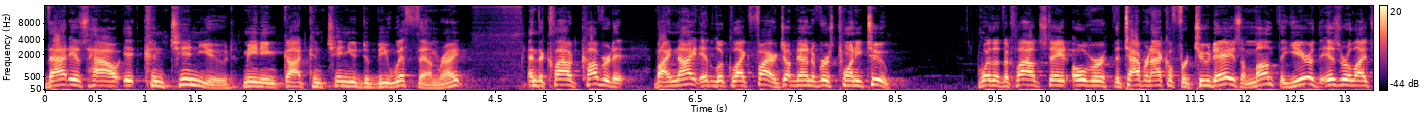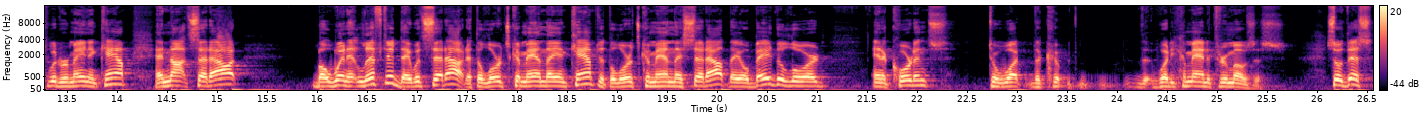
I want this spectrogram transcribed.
That is how it continued, meaning God continued to be with them, right? And the cloud covered it. By night, it looked like fire. Jump down to verse 22. Whether the cloud stayed over the tabernacle for two days, a month, a year, the Israelites would remain in camp and not set out. But when it lifted, they would set out. At the Lord's command, they encamped. At the Lord's command, they set out. They obeyed the Lord in accordance to what, the, what he commanded through Moses. So, this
